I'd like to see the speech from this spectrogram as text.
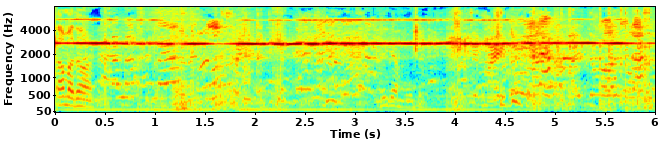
थांबा थांबा ठीक आहे मोबाईल. शूटिंग कर.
